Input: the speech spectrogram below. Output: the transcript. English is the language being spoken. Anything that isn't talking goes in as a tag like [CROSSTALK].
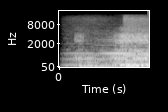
Oh. [LAUGHS]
